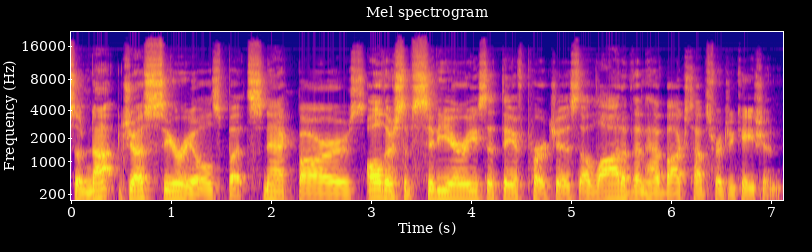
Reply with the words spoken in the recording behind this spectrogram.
So, not just cereals, but snack bars, all their subsidiaries that they have purchased. A lot of them have box tops for education.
